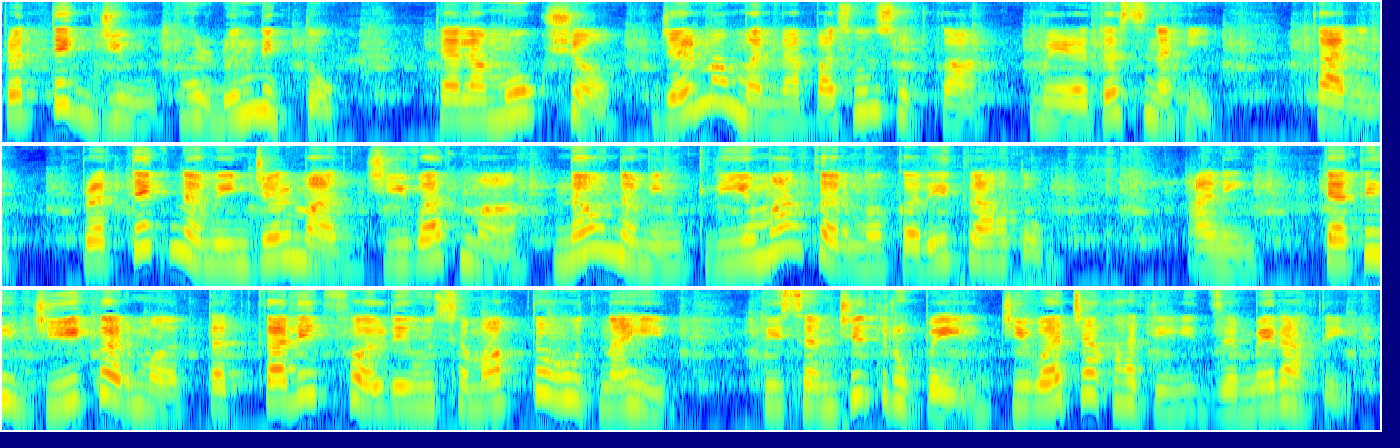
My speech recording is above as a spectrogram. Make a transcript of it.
प्रत्येक जीव भरडून निघतो. त्याला मोक्ष जन्म मरणापासून सुटका मिळतच नाही. कारण प्रत्येक नवीन जन्मात जीवात्मा नवनवीन क्रियमान कर्म करीत राहतो. आणि त्यातील जी कर्म तत्कालिक फल देऊन समाप्त होत नाहीत ती संचित रूपे जीवाच्या खाती जमे राहते.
